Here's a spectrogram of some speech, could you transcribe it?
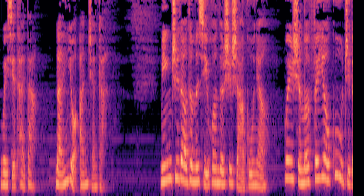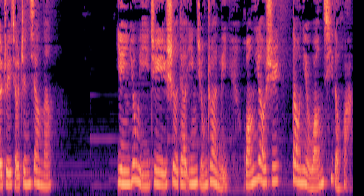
威胁太大，难有安全感。明知道他们喜欢的是傻姑娘，为什么非要固执的追求真相呢？引用一句《射雕英雄传》里黄药师悼念亡妻的话：“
